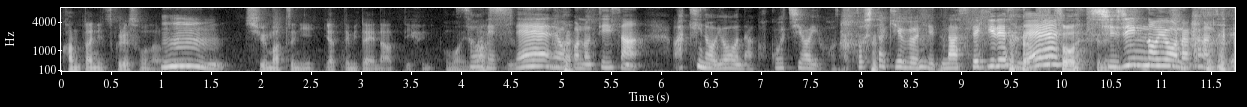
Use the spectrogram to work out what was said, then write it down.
簡単に作れそうなので、うん週末にやってみたいなっていうふうに思います。そうですね。でもこの T さん、秋のような心地よいほっとした気分にな素敵ですね。そうですね詩人のような感じで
